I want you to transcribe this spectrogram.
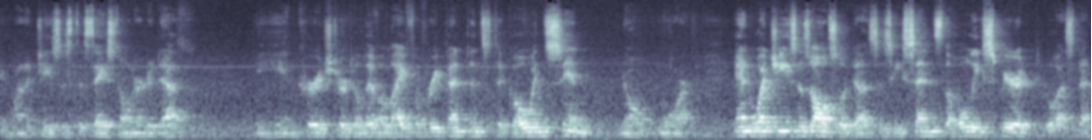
They wanted Jesus to say, stone her to death. He, encouraged her to live a life of repentance, to go and sin no more. And what Jesus also does is he sends the Holy Spirit to us to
